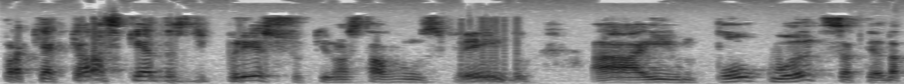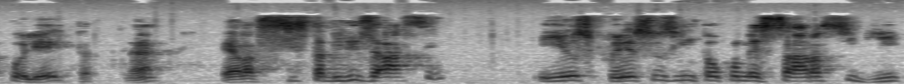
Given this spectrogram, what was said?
para que aquelas quedas de preço que nós estávamos vendo aí um pouco antes até da colheita, né, elas se estabilizassem e os preços então começaram a seguir,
